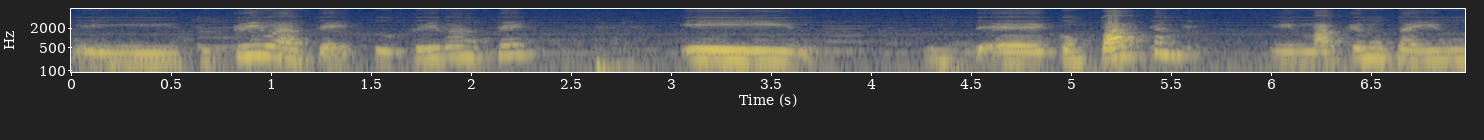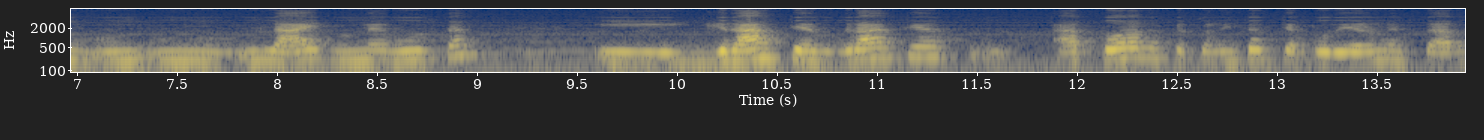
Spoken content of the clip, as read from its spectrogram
y suscríbanse, suscríbanse y compartan y márquenos ahí un, like, un me gusta. Y gracias, gracias a todas las personitas que pudieron estar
